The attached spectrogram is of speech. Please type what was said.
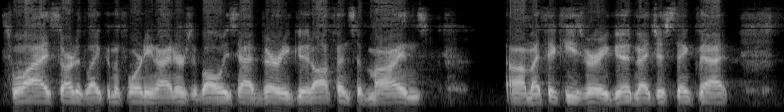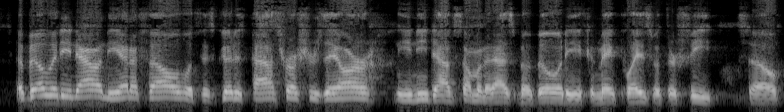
that's why I started liking the 49ers. Have always had very good offensive minds. Um, I think he's very good. And I just think that ability now in the NFL with as good as pass rushers they are, you need to have someone that has mobility and can make plays with their feet. So,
